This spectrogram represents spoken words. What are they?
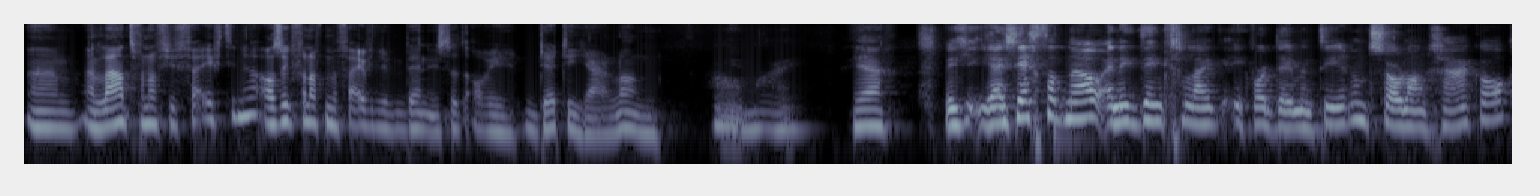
Um, en later vanaf je vijftiende. Als ik vanaf mijn vijftiende ben, is dat alweer dertien jaar lang. Oh my. Ja. Weet je, jij zegt dat nou en ik denk gelijk, ik word dementerend, zo lang ga ik al.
